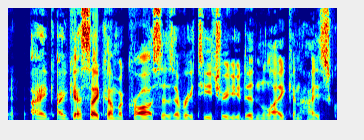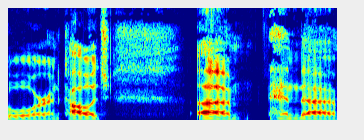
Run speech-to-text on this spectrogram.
I, I guess I come across as every teacher you didn't like in high school or in college. Um, and uh,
